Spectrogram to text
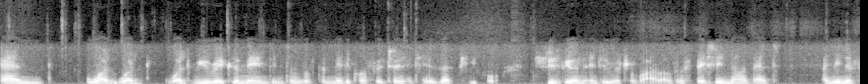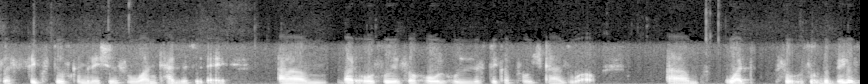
and what what what we recommend in terms of the medical fraternity is that people should be on antiretrovirals, especially now that I mean it's a fixed dose combination for one tablet a day, um, but also it's a whole holistic approach as well. Um, what so so the biggest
